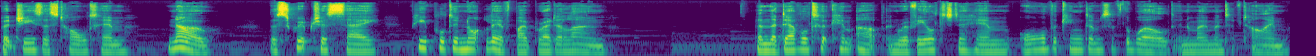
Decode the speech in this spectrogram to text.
But Jesus told him, No the scriptures say, People do not live by bread alone. Then the devil took him up and revealed to him all the kingdoms of the world in a moment of time.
